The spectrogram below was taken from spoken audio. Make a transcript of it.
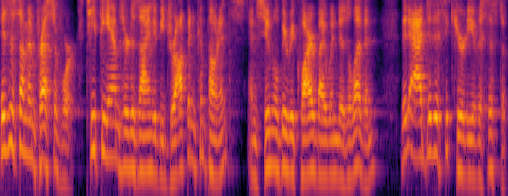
This is some impressive work. TPMs are designed to be drop in components, and soon will be required by Windows 11, that add to the security of a system.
